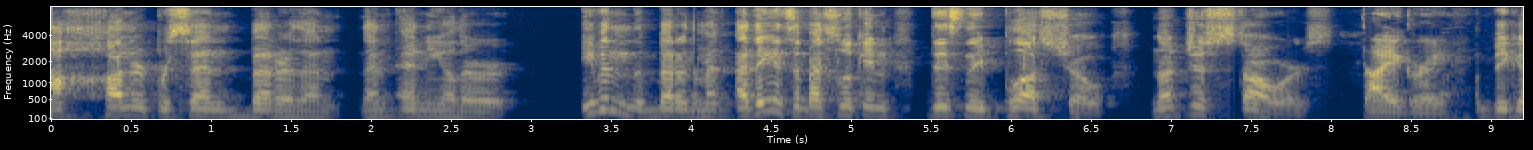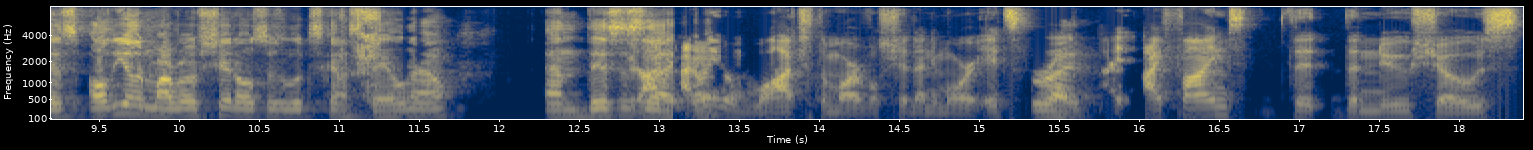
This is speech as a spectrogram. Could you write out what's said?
a hundred percent better than than any other, even better than I think it's the best looking Disney Plus show, not just Star Wars, I agree. because all the other Marvel shit also looks kind of stale now, and this is Dude, I, like I don't even watch the Marvel shit anymore. It's right, I, I find that the new shows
